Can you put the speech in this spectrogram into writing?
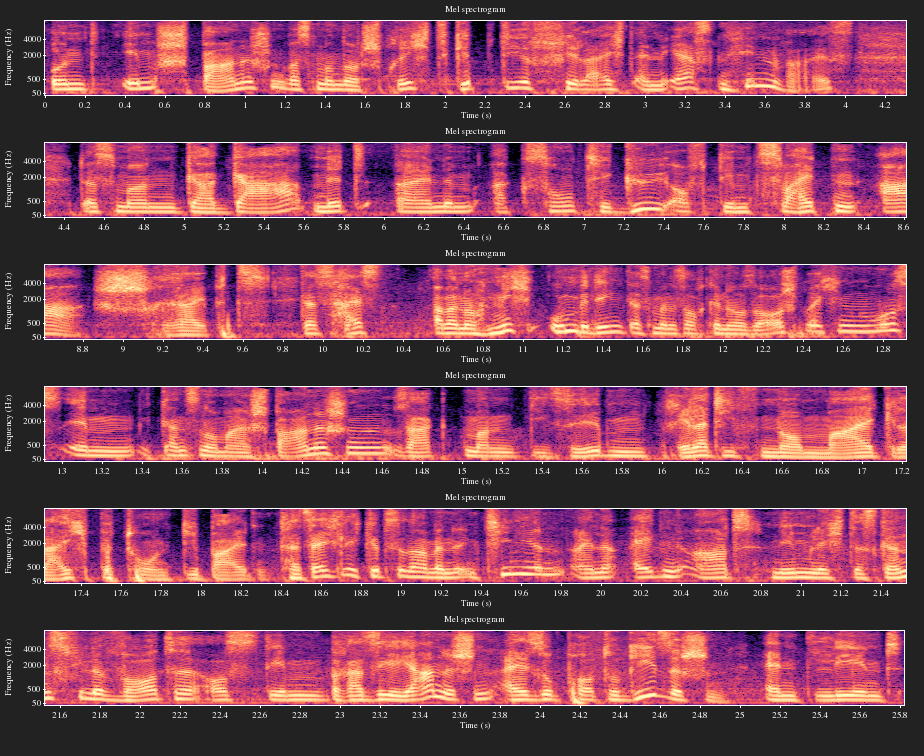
und im Spanischen, was man dort spricht, gibt dir vielleicht einen ersten Hinweis, dass man Gaga mit einem Accent aigu auf dem zweiten A schreibt. Das heißt aber noch nicht unbedingt, dass man es auch genauso aussprechen muss. Im ganz normal Spanischen sagt man die Silben relativ normal gleich betont, die beiden. Tatsächlich gibt es aber in Argentinien eine Eigenart, nämlich dass ganz viele Worte aus dem Brasilianischen, also Portugiesischen, entlehnt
